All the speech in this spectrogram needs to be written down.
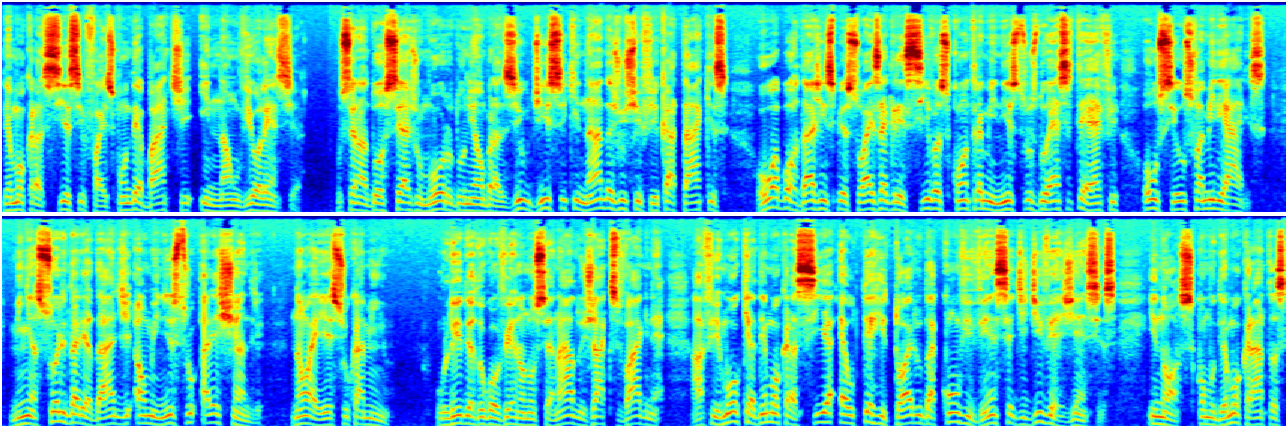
Democracia se faz com debate e não violência. O senador Sérgio Moro, do União Brasil, disse que nada justifica ataques ou abordagens pessoais agressivas contra ministros do STF ou seus familiares. Minha solidariedade ao ministro Alexandre. Não é esse o caminho. O líder do governo no Senado, Jacques Wagner, afirmou que a democracia é o território da convivência de divergências e nós, como democratas,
